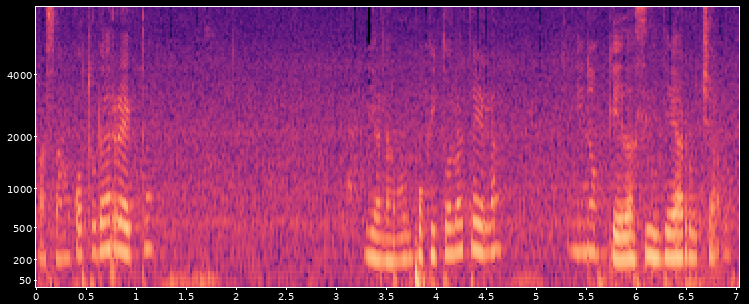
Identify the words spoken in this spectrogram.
Pasamos costura recta. Y alamos un poquito la tela y nos queda así de arruchado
